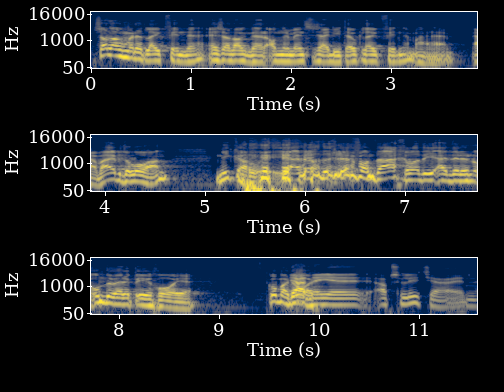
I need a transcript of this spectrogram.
Zolang we het leuk vinden. En zolang er andere mensen zijn die het ook leuk vinden. Maar nou, wij hebben er lol aan. Nico, jij wilde er vandaag wilde jij er een onderwerp in gooien. Kom maar Ja, door. nee, eh, absoluut, ja. En,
